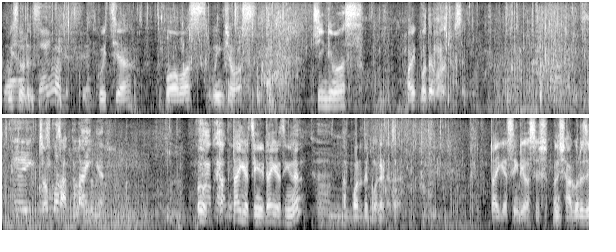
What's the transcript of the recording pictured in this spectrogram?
কুইচা ঢুকছে। কুইচা পোয়া মাছ গুইংচা মাছ, চিংড়ি মাছ, অনেক পদের মাছ ঢুকছে। ও টাইগার চিংড়ি টাইগার চিংড়ি না? তারপরে দেখো এটা টাইগার চিংড়ি আছে। মানে সাগরে যে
